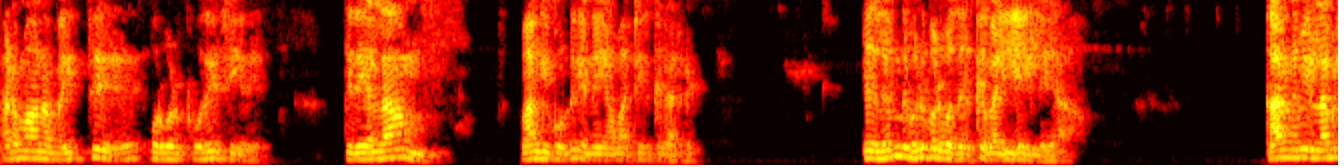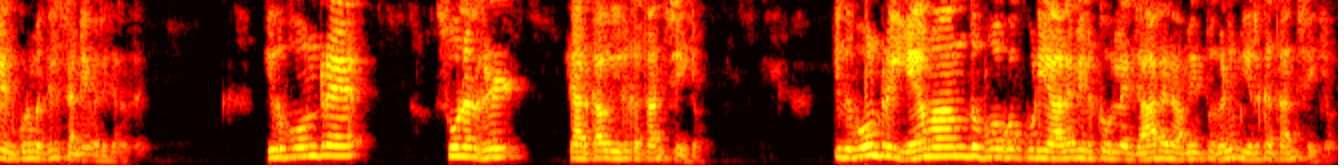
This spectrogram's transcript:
அடமானம் வைத்து ஒருவருக்கு உதவி செய்தேன். இதையெல்லாம் வாங்கி கொண்டு என்னை ஏமாற்றி இருக்கிறார்கள் இதிலிருந்து விடுபடுவதற்கு வழியே இல்லையா? காரணமே இல்லாமல் என் குடும்பத்தில் சண்டை வருகிறது. இது போன்ற சூழல்கள் யாருக்காவது இருக்கத்தான் செய்யும். இது போன்று ஏமாந்து போகக்கூடிய அளவிற்கு உள்ள ஜாதக அமைப்புகளும் இருக்கத்தான் செய்யும்.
